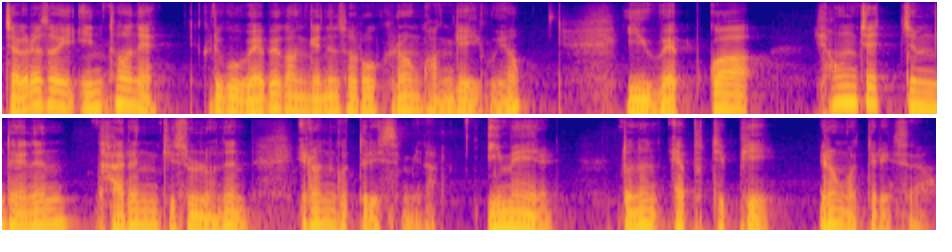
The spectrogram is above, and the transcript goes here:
자, 그래서 이 인터넷 그리고 웹의 관계는 서로 그런 관계이고요. 이 웹과 형제쯤 되는 다른 기술로는 이런 것들이 있습니다. 이메일 또는 FTP 이런 것들이 있어요.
